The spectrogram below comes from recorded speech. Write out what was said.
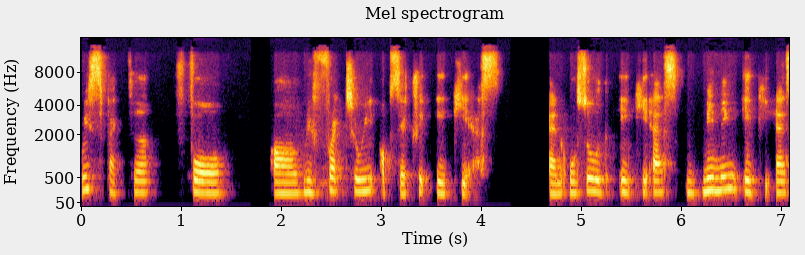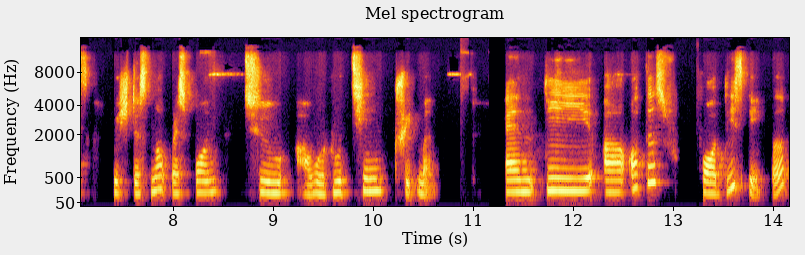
risk factor for uh, refractory obstetric APS. And also the APS, meaning APS, which does not respond to our routine treatment. And the uh, authors for this paper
